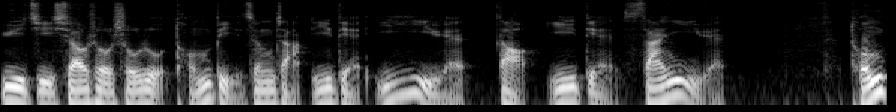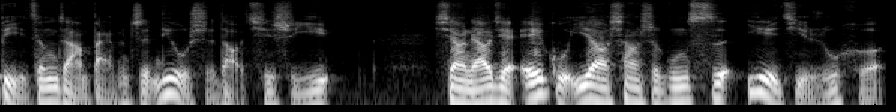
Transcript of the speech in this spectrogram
预计销售收入同比增长1.1亿元到1.3亿元，同比增长60%到71%。想了解 A 股医药上市公司业绩如何，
